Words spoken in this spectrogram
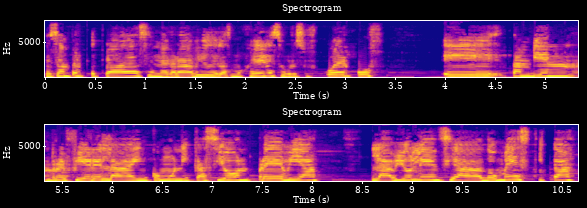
que sean perpetradas en agravio de las mujeres sobre sus cuerpos. Eh, también refiere la incomunicación previa, la violencia doméstica,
